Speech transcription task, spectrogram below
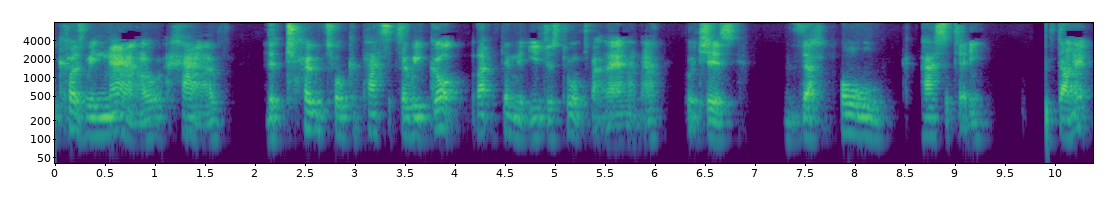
because we now have the total capacity. So we've got that thing that you just talked about there, Hannah, which is the whole capacity. We've done it.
